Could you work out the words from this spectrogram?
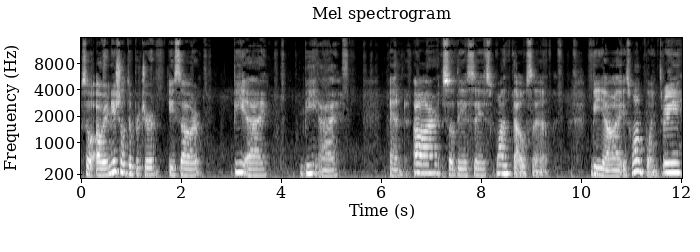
So our initial temperature is our PI, BI, and R. So this is 1000. BI is 1.3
